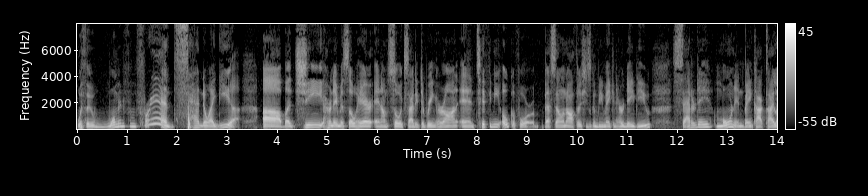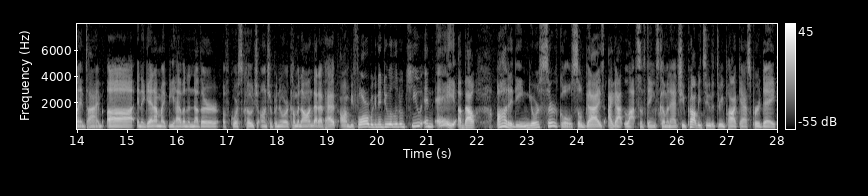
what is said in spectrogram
with a woman from France. Had no idea. Uh, but she, her name is Sohair, and I'm so excited to bring her on. And Tiffany Okafor, best-selling author, she's going to be making her debut Saturday morning, Bangkok, Thailand time. Uh, and again, I might be having another, of course, coach entrepreneur coming on that I've had on before. We're going to do a little Q and A about auditing your circle. So, guys, I got lots of things coming at you. Probably two to three podcasts per day.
